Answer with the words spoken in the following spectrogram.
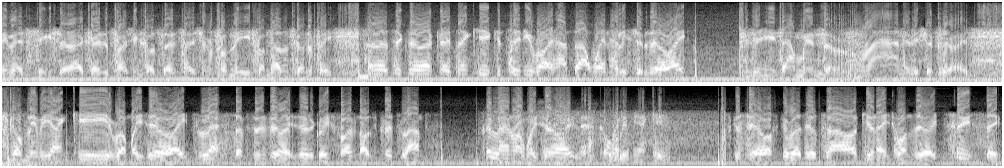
Anyway, 60 Echo approaching Godstone Station from the east 1,200 feet. Uh, 60 Echo, thank you. Continue right hand downwind, helistrip 08. Continue downwind, right hand, helistrip 08. Golf Lima Yankee, runway 08 left, surface 080 degrees 5 knots, clear to land. Good land, runway 08 left, Golf Lima Yankee. Oscar Sierra, Oscar Redhill Tower, QNH 1026,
